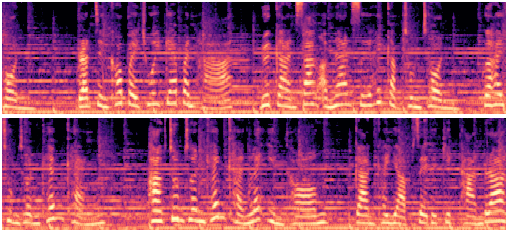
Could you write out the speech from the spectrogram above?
ชน รัฐจึงเข้าไปช่วยแก้ปัญหา ด้วยการสร้างอำนาจซื้อให้กับชุมชน เพื่อให้ชุมชนเข้มแข็ง หากชุมชนเข้มแข็งและอิ่มท้อง การขยับเศรษฐกิจฐานราก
